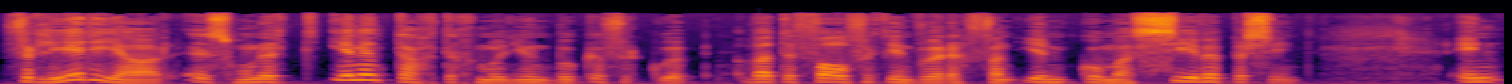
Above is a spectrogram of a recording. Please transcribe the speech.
Verlede jaar is 181 miljoen boeke verkoop, wat 'n val verteenwoordig van 1,7%. En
